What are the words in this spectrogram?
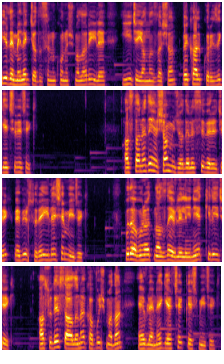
Bir de melek cadısının konuşmaları ile iyice yalnızlaşan ve kalp krizi geçirecek. Hastanede yaşam mücadelesi verecek ve bir süre iyileşemeyecek. Bu da Murat Nazlı evliliğini etkileyecek. Asude sağlığına kavuşmadan evlene gerçekleşmeyecek.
